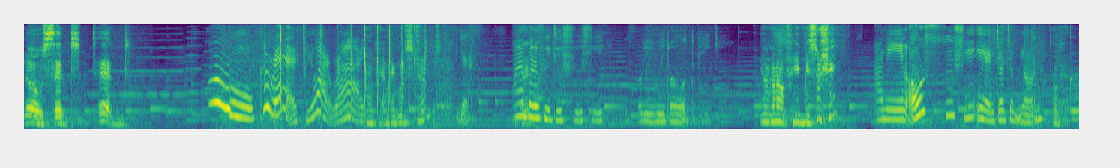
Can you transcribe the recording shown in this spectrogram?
No, said Ted. Oh, correct. You are right. Okay, am I a good student? Yes. I'm gonna feed you sushi before you read all of the pages. You're gonna feed me sushi? I mean, all sushi and jajangmyeon. Okay.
